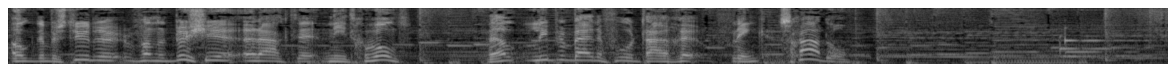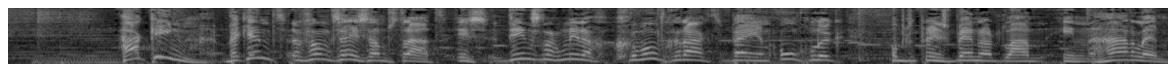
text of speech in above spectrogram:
Ook de bestuurder van het busje raakte niet gewond. Wel liepen beide voertuigen flink schade op. Hakim, bekend van Sesamstraat, is dinsdagmiddag gewond geraakt bij een ongeluk op de Prins Bernhardlaan in Haarlem.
